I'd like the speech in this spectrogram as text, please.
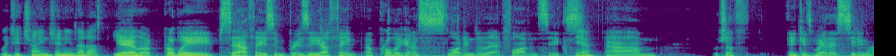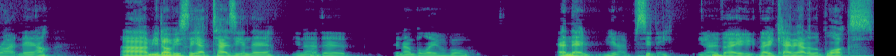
Would you change any of that up? Yeah, look, probably Southeast and Brizzy, I think, are probably going to slot into that five and six. Yeah. Um, which I th- think is where they're sitting right now. Um, you'd obviously have Tassie in there. You know, they've been unbelievable. And then, you know, Sydney. You know, they, they came out of the blocks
